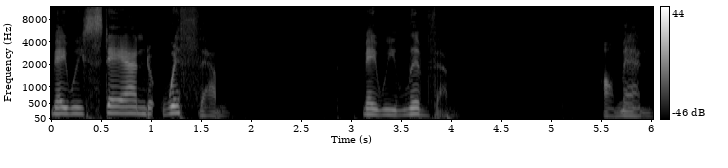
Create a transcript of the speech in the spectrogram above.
May we stand with them. May we live them. Amen.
